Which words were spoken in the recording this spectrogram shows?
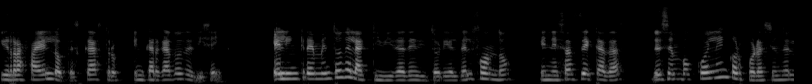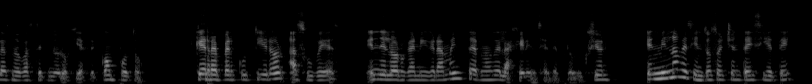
y Rafael López Castro, encargado de diseño. El incremento de la actividad editorial del fondo en esas décadas desembocó en la incorporación de las nuevas tecnologías de cómputo, que repercutieron a su vez en el organigrama interno de la gerencia de producción. En 1987,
